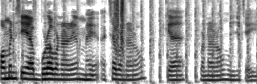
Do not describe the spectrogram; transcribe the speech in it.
कमेंट चाहिए, आप बुरा बना रहे हैं, मैं अच्छा बना रहा हूँ। क्या बना रहा हूँ, मुझे चाहिए।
